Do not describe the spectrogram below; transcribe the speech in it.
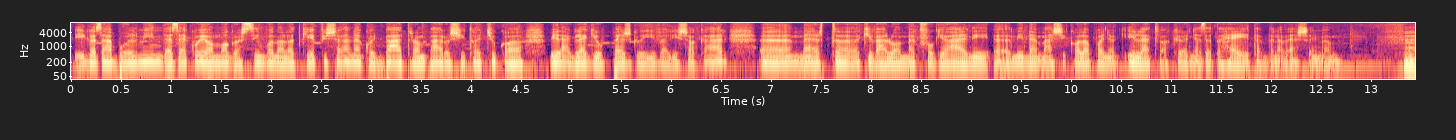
igazából mindezek olyan magas színvonalat képviselnek, hogy bátran párosíthatjuk a világ legjobb pesgőivel is akár, mert kiválóan meg fogja állni minden másik alapanyag, illetve a környezet a helyét ebben a versenyben. Hm.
